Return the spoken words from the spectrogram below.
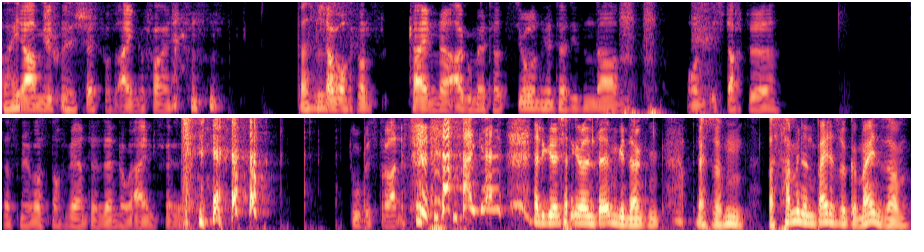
White ja, mir ist nichts Trash. Besseres eingefallen. Was ist. Ich habe auch sonst keine Argumentation hinter diesem Namen. Und ich dachte, dass mir was noch während der Sendung einfällt. Du bist dran. Geil. Ich hatte genau denselben Gedanken. Und dachte so, hm, was haben wir denn beide so gemeinsam?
